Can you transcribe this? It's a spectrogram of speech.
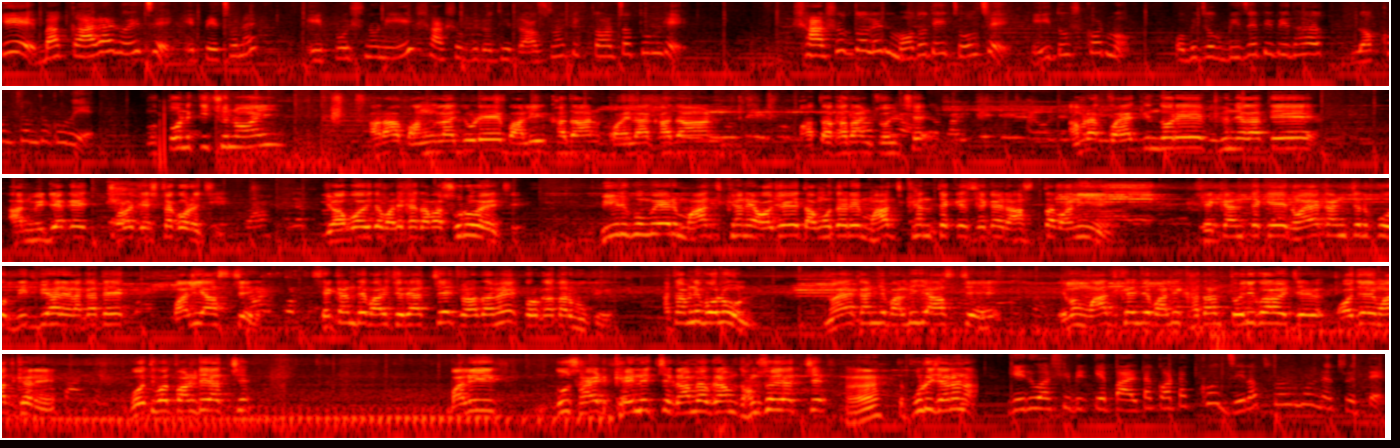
কে বা কারা রয়েছে এর পেছনে? এই প্রশ্ন নিয়ে শাসক বিরোধী রাজনৈতিক তর্জা তুঙ্গে। শাসক দলের মদতেই চলছে এই দুষ্কর্ম, অভিযোগ বিজেপি বিধায়ক লক্ষণচন্দ্র ঘুরিয়ে। নতুন কিছু নয়, সারা বাংলা জুড়ে বালির খাদান, কয়লা খাদান, পাতা খাদান চলছে। আমরা কয়েকদিন ধরে বিভিন্ন জায়গাতে আর মিডিয়াকে বলার চেষ্টা করেছি যে অবৈধ বালি খাদান আবার শুরু হয়েছে। বীরভূমের মাঝখানে অজয় দামোদরের মাঝখান থেকে সেখানে রাস্তা বানিয়ে সেখান থেকে নয়া কাঞ্চনপুর বীরবিহার এলাকাতে বালি আসছে। সেখান থেকে বাড়ি চলে যাচ্ছে চোরাদামে কলকাতার বুকে। আচ্ছা আপনি বলুন নয়া কাঞ্চে বালি যে আসছে এবং মাঝখানে যে বালি খাদান তৈরি করা হয়েছে অজয় মাঝখানে গতিপথ পাল্টে যাচ্ছে? বালি দু সাইড খেয়ে নিচ্ছে গ্রামে গ্রাম ধ্বংস হয়ে যাচ্ছে। হ্যাঁ। তো পুলিশ জানে না। গেরুয়া শিবিরকে পাল্টা কটাক্ষ জেলা তৃণমূল নেতৃত্বে।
